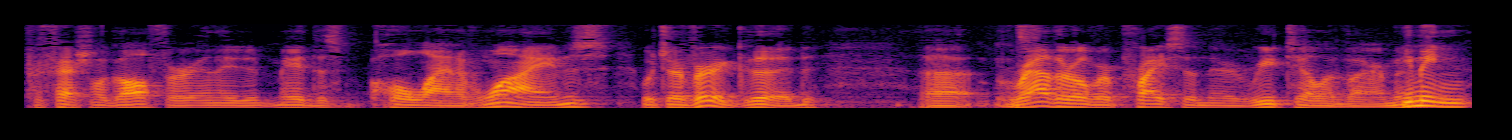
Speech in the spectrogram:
professional golfer, and they made this whole line of wines, which are very good, uh, rather overpriced in their retail environment. You mean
